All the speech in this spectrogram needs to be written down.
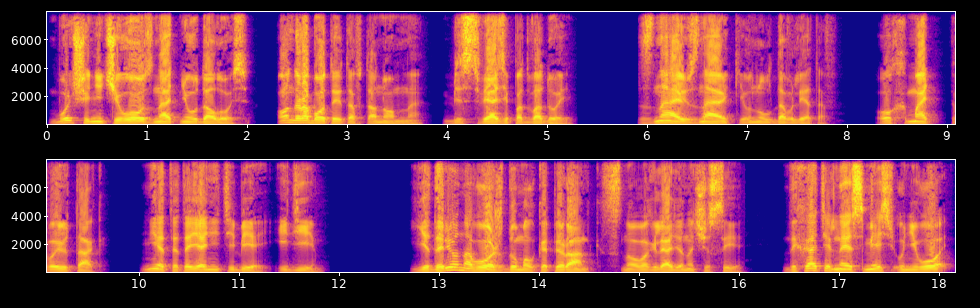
Больше ничего узнать не удалось. Он работает автономно, без связи под водой. «Знаю, знаю», — кивнул Давлетов. «Ох, мать твою так! Нет, это я не тебе, иди». «Ядарена вождь», — думал Каперанг, снова глядя на часы. Дыхательная смесь у него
